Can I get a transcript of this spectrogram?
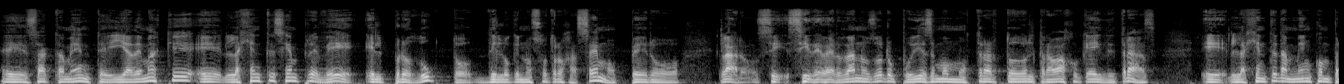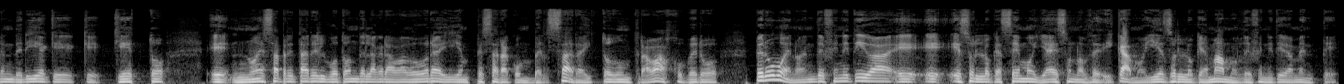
Exactamente, y además que eh, la gente siempre ve el producto de lo que nosotros hacemos, pero claro, si, si de verdad nosotros pudiésemos mostrar todo el trabajo que hay detrás, eh, la gente también comprendería que, que, que esto eh, no es apretar el botón de la grabadora y empezar a conversar, hay todo un trabajo, pero, pero bueno, en definitiva, eh, eh, eso es lo que hacemos y a eso nos dedicamos y eso es lo que amamos definitivamente.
